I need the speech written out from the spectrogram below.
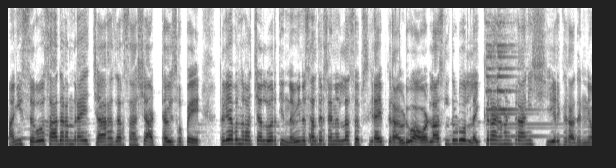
आणि सर्वसाधारण राय चार हजार सहाशे अठ्ठावीस रुपये. तरी आपण जर चॅनलवरती नवीन असाल तर चॅनलला सबस्क्राईब करा. व्हिडिओ आवडला असेल तर व्हिडिओ लाईक करा कमेंट करा आणि शेअर करा. धन्यवाद.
